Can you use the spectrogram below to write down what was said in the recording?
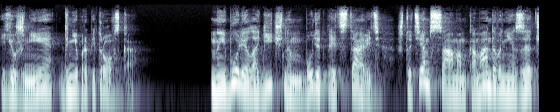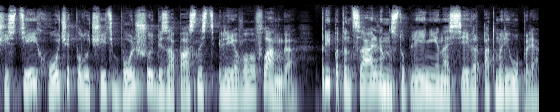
южнее Днепропетровска. Наиболее логичным будет представить, что тем самым командование Z-частей хочет получить большую безопасность левого фланга – при потенциальном наступлении на север от Мариуполя.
